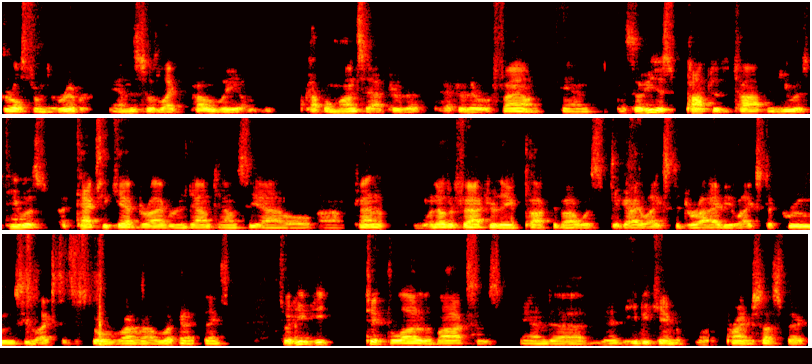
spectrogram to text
girls from the river. And this was like probably a couple months after the after they were found. And so he just popped to the top and he was he was a taxi cab driver in downtown Seattle. Uh, kind of another factor they talked about was the guy likes to drive, he likes to cruise, he likes to just go run around looking at things. So he, he ticked a lot of the boxes and, uh, he became a prime suspect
